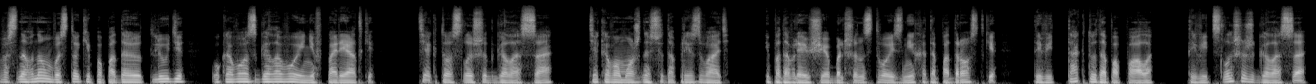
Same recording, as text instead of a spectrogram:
В основном в истоки попадают люди, у кого с головой не в порядке. Те, кто слышит голоса, те, кого можно сюда призвать. И подавляющее большинство из них — это подростки. Ты ведь так туда попала? Ты ведь слышишь голоса?»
